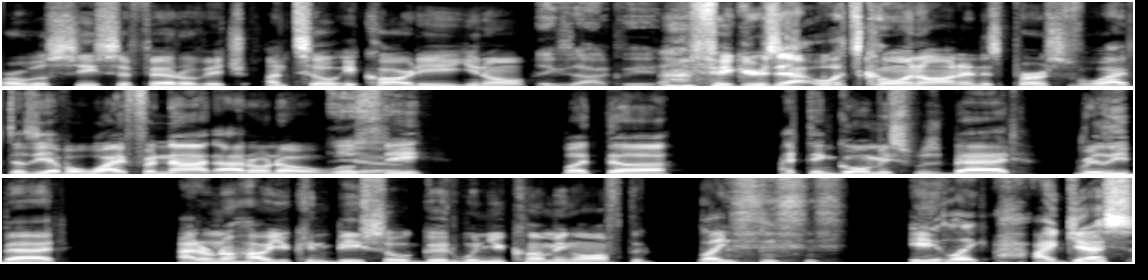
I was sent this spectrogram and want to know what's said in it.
or we'll see Seferovic until Icardi, you know, exactly. figures out what's going on in his personal life. Does he have a wife or not? I don't know. We'll Yeah. see. But uh, I think Gomis was bad, really bad. I don't know how you can be so good when you're coming off the like. He, like I guess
